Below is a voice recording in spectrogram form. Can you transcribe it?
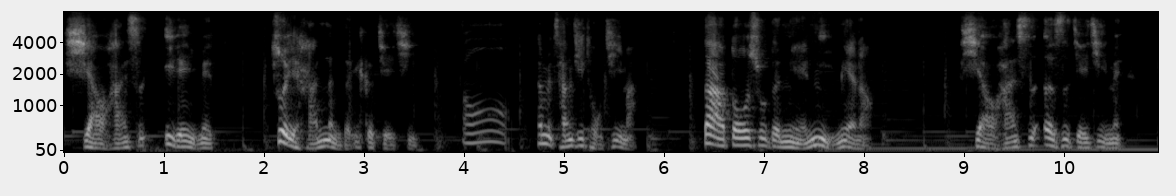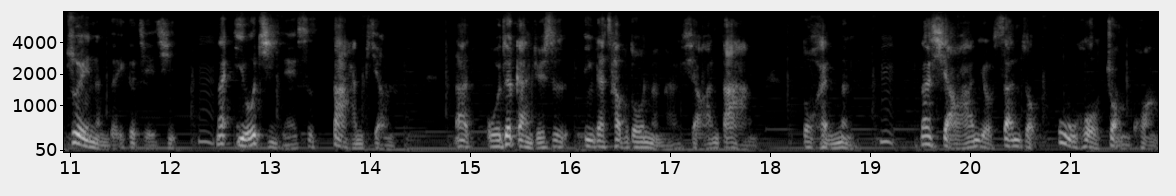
小寒是一年里面最寒冷的一个节气。哦，他们长期统计嘛，大多数的年里面啊，小寒是二十四节气里面最冷的一个节气。嗯，那有几年是大寒比较冷，那我的感觉是应该差不多冷啊，小寒大寒。都很冷，嗯，那小寒有三种物候状况，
